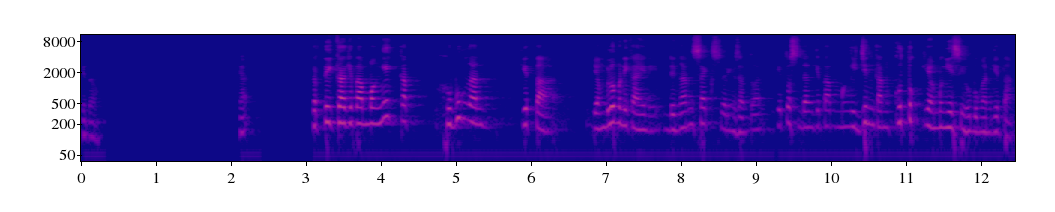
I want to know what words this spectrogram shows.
Gitu. Ya. Ketika kita mengikat hubungan kita yang belum menikah ini dengan seks sering Tuhan, itu sedang kita mengizinkan kutuk yang mengisi hubungan kita.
